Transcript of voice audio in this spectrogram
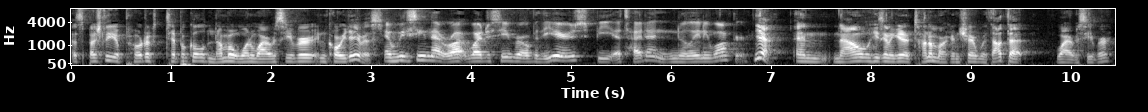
especially a prototypical number one wide receiver in Corey Davis. And we've seen that wide receiver over the years be a tight end in Delanie Walker. Yeah, and now he's going to get a ton of market share without that wide receiver.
